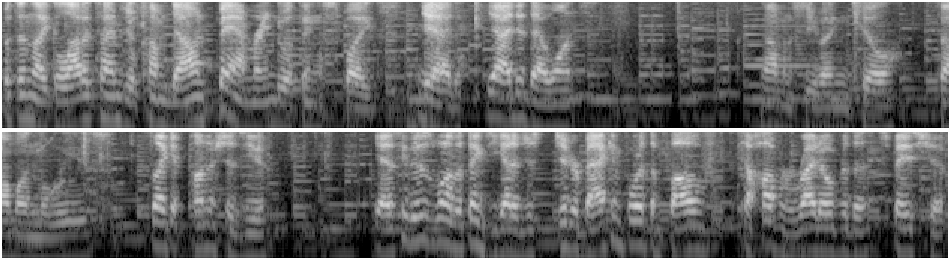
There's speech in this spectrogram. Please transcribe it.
But then like a lot of times you'll come down, bam, right into a thing of spikes. Dead. Yeah, I did that once. Now I'm gonna see if I can kill Thelma and Louise. It's like it punishes you. Yeah, see, this is one of the things you got to just jitter back and forth above to hover right over the spaceship.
